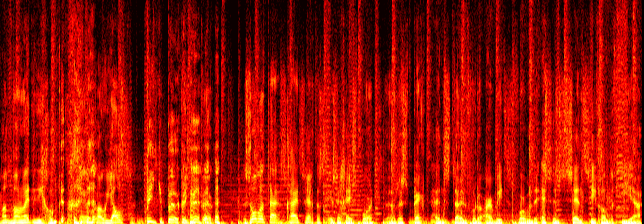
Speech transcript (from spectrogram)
Man, waarom heet hij niet gewoon, gewoon Jansen? Pietje Puk. Pietje Puk. Zonder scheidsrechters is er geen sport. Eh, Respect en steun voor de arbiters vormen de essentie van de FIA.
